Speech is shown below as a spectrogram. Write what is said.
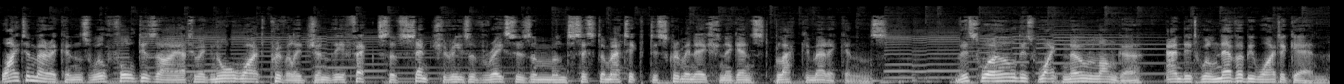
White Americans' will willful desire to ignore white privilege and the effects of centuries of racism and systematic discrimination against black Americans. This world is white no longer, and it will never be white again.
